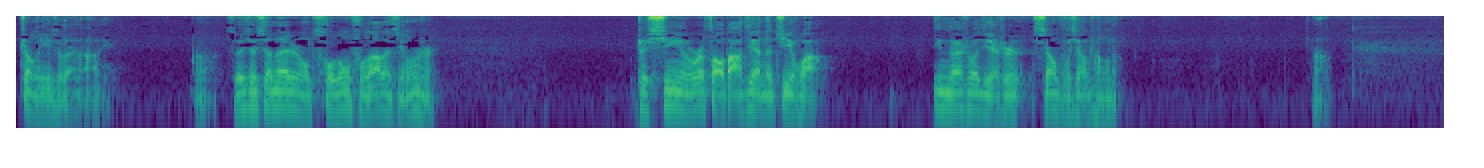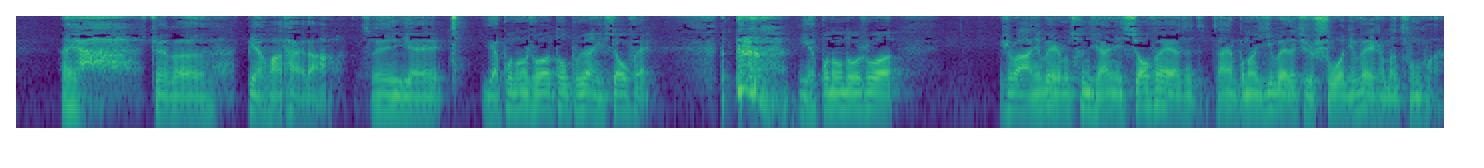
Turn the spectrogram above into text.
正义就在哪里，啊，所以就现在这种错综复杂的形势，这新一轮造大舰的计划，应该说也是相辅相成的，啊，哎呀，这个变化太大了。所以也也不能说都不愿意消费，也不能都说，是吧？你为什么存钱？你消费啊？咱咱也不能一味的去说你为什么存款。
